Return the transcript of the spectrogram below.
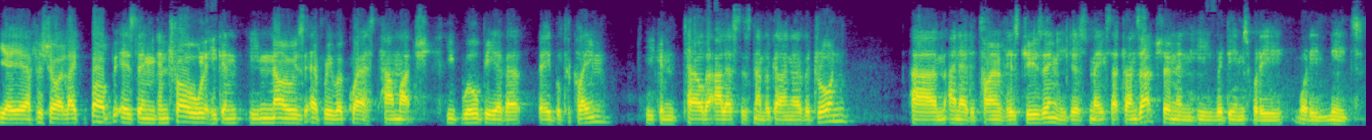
yeah, yeah, for sure. Like Bob is in control. He can he knows every request how much he will be able to claim. He can tell that Alice is never going overdrawn. Um, and at a time of his choosing, he just makes that transaction and he redeems what he what he needs.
